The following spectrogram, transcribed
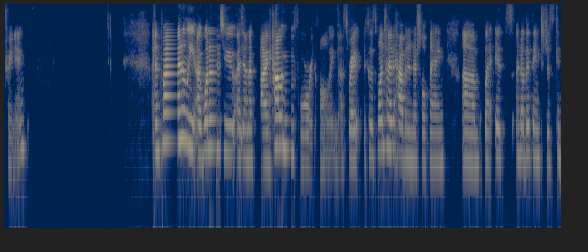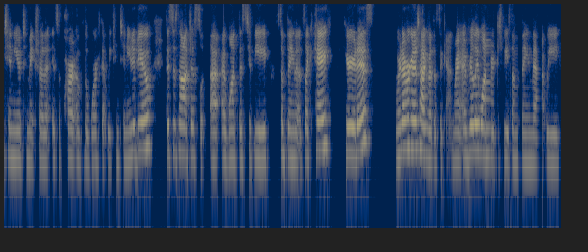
training. And finally, I wanted to identify how to move forward following this, right? Because it's one time to have an initial thing, um, but it's another thing to just continue to make sure that it's a part of the work that we continue to do. This is not just, uh, I want this to be something that's like, hey, here it is. We're never going to talk about this again, right? I really wanted it to be something that we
